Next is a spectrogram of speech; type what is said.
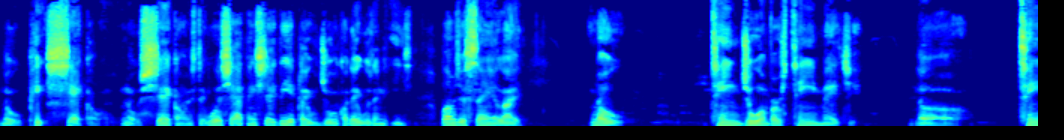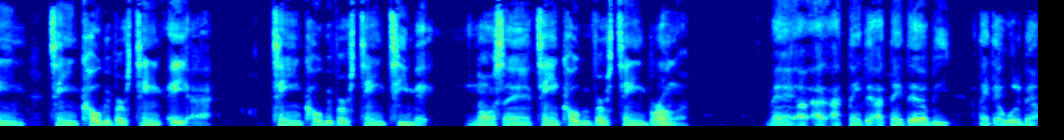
you know picked Shaq on, know, Shaq on his team. Well, Shaq, I think Shaq did play with Jordan because they was in the East. But I'm just saying, like, you know, Team Jordan versus Team Magic, uh, Team Team Kobe versus Team AI, Team Kobe versus Team T Mac. You know what I'm saying? Team Kobe versus Team Bron. Man, I, I, I think that I think that'll be I think that would have been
